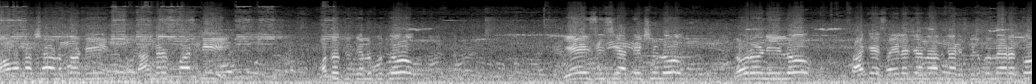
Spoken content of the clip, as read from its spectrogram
వామపక్షాలతోటి కాంగ్రెస్ పార్టీ మద్దతు తెలుపుతూ ఏఐసిసి అధ్యక్షులు గౌరవనీయులు సాకే శైలజనాథ్ గారి పిలుపు మేరకు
